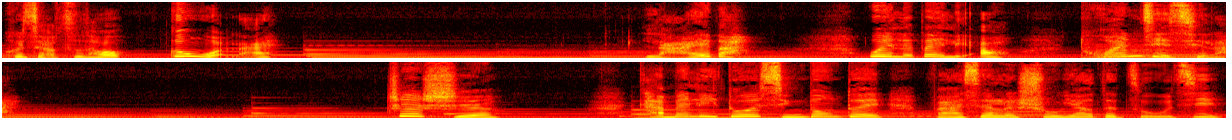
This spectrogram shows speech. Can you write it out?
和小刺头跟我来。来吧，为了贝里奥，团结起来。这时，卡梅利多行动队发现了树妖的足迹。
